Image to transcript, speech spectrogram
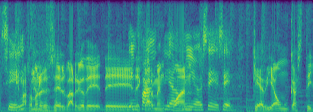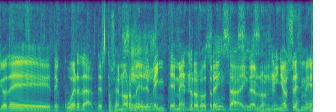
Sí. que más o menos es el barrio de, de- de Carmen infancia Juan, mío, sí, sí. que había un castillo de, de cuerdas, de estos enormes, Sí. de 20 metros o Sí, 30. sí, sí, y sí. los niños se, me,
